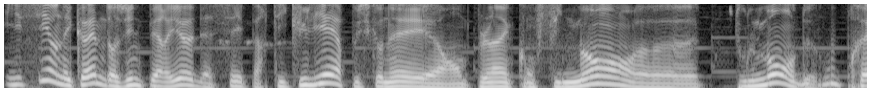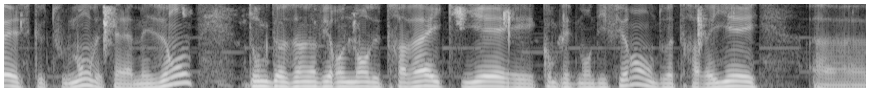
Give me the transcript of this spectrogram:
Ici, on est quand même dans une période assez particulière puisqu'on est en plein confinement. Tout le monde, ou presque tout le monde, est à la maison. Donc, dans un environnement de travail qui est complètement différent. On doit travailler, euh,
